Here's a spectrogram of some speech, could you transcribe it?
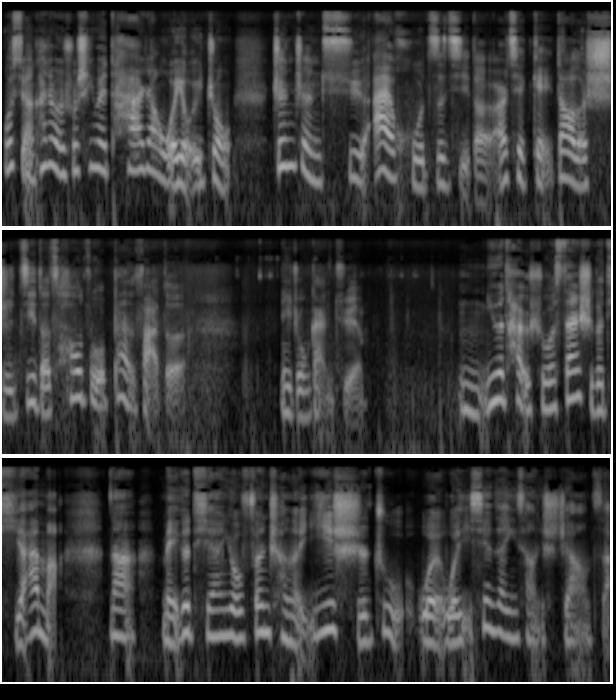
我喜欢看这本书，是因为它让我有一种真正去爱护自己的，而且给到了实际的操作办法的那种感觉。嗯，因为他有说三十个提案嘛，那每个提案又分成了衣食住，我我现在印象里是这样子，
